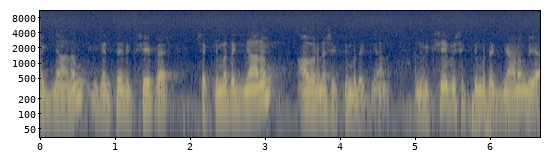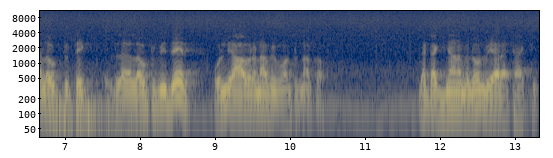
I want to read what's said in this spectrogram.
Ajnanam, we can say vikshepa, shaktimat ajnanam, avarana shaktimat ajnanam. And vikshepa shaktimat ajnanam we are allowed to take, allowed to be there. Only avarana we want to knock off. That ajnanam alone we are attacking.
